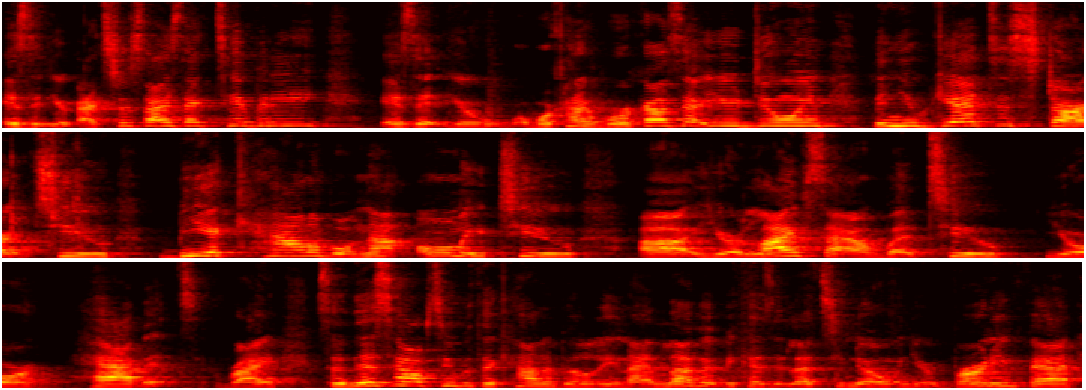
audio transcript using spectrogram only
Is it your exercise activity? Is it your what kind of workouts that you're doing? Then you get to start to be accountable not only to uh, your lifestyle but to your habits, right? So this helps you with accountability, and I love it because it lets you know when you're burning fat,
